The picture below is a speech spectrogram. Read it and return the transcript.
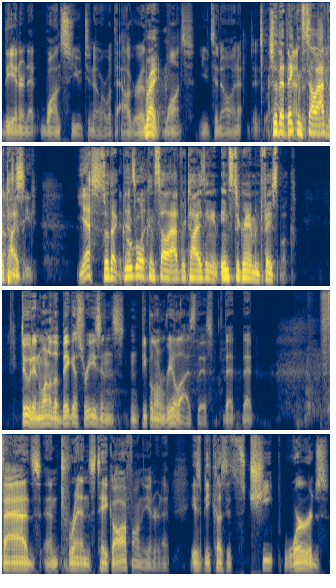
the internet wants you to know, or what the algorithm Right. wants you to know, and uh, So that they can sell long enough to advertising. Yes, So that Google what- can sell advertising and Instagram and Facebook. dude and one of the biggest reasons and people don't realize this that that fads and trends take off on the internet is because it's cheap words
